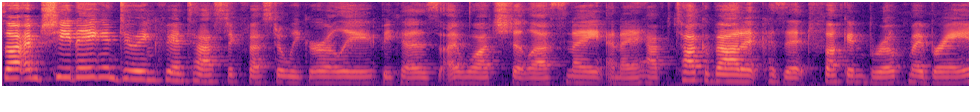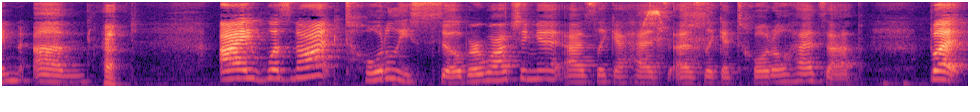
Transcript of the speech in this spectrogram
So I'm cheating and doing Fantastic Fest a week early because I watched it last night and I have to talk about it because it fucking broke my brain. Um, I was not totally sober watching it as like a heads as like a total heads up, but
